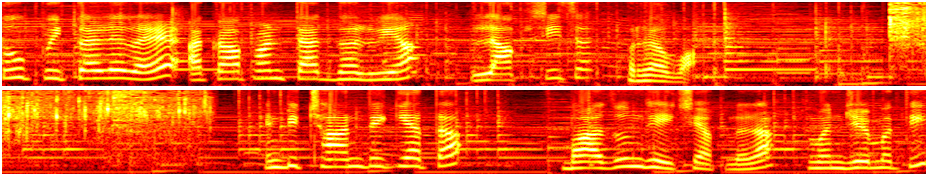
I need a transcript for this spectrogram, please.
तूप वितळलेलं आहे. आता आपण त्यात घालूया लापशीचा रवा. आणि ती छानपैकी आता भाजून घ्यायची आपल्याला. म्हणजे मग ती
